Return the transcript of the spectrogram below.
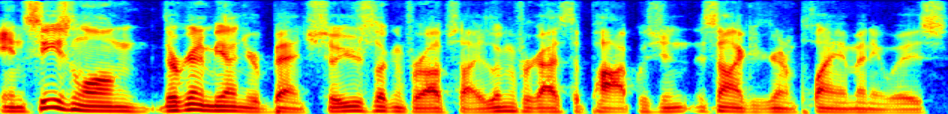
In season long, they're going to be on your bench, so you're just looking for upside. You're looking for guys to pop because it's not like you're going to play them anyways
